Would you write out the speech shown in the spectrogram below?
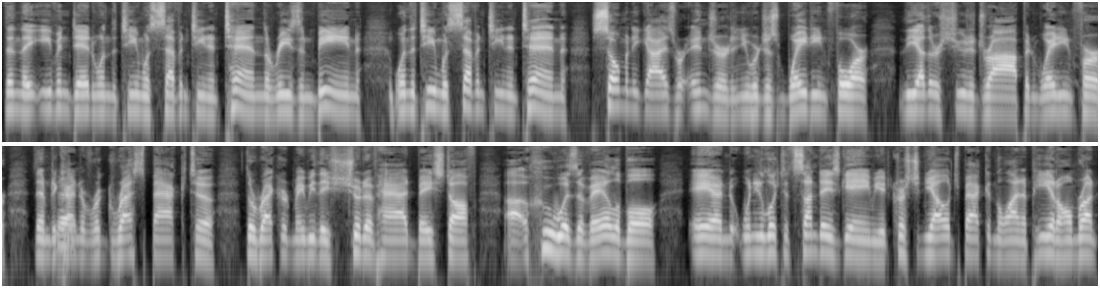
than they even did when the team was 17 and 10. The reason being, when the team was 17 and 10, so many guys were injured, and you were just waiting for the other shoe to drop and waiting for them to right. kind of regress back to the record maybe they should have had based off uh, who was available. And when you looked at Sunday's game, you had Christian Yelich back in the lineup. He had a home run.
